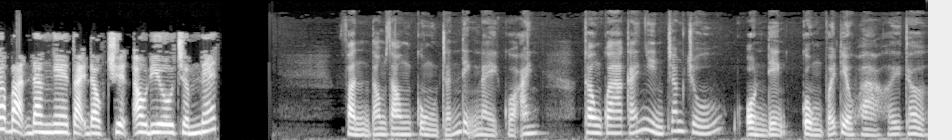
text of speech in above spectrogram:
Các bạn đang nghe tại đọc chuyện audio.net Phần thong dong cùng trấn định này của anh, thông qua cái nhìn chăm chú, ổn định cùng với điều hòa hơi thở,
